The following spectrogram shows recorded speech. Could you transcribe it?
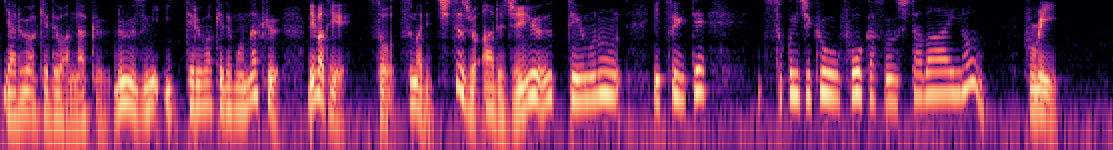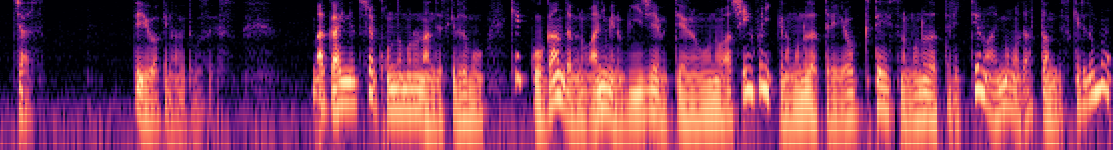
やるわけではなくルーズに言ってるわけでもなくリバティそうつまり秩序ある自由っていうものについてそこに軸をフォーカスした場合のフリージャズっていうわけなのでございます。まあ、概念としてはこんなものなんですけれども結構ガンダムのアニメの BGM っていうものはシンフォニックなものだったりロックテイストのものだったりっていうのは今まであったんですけれども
